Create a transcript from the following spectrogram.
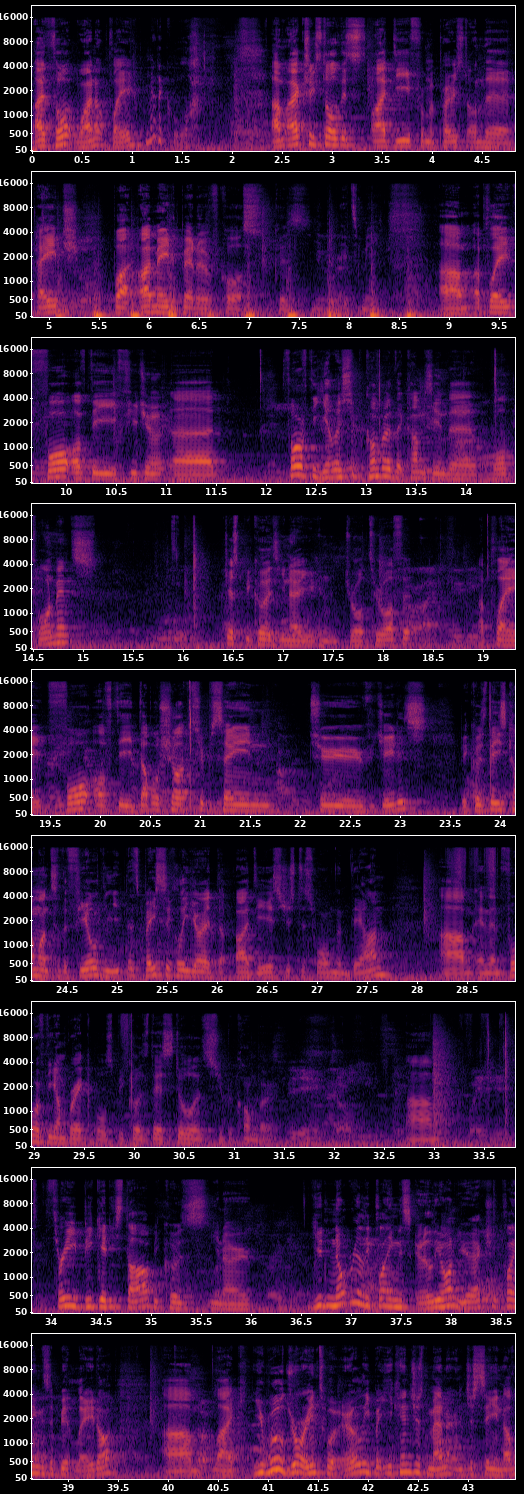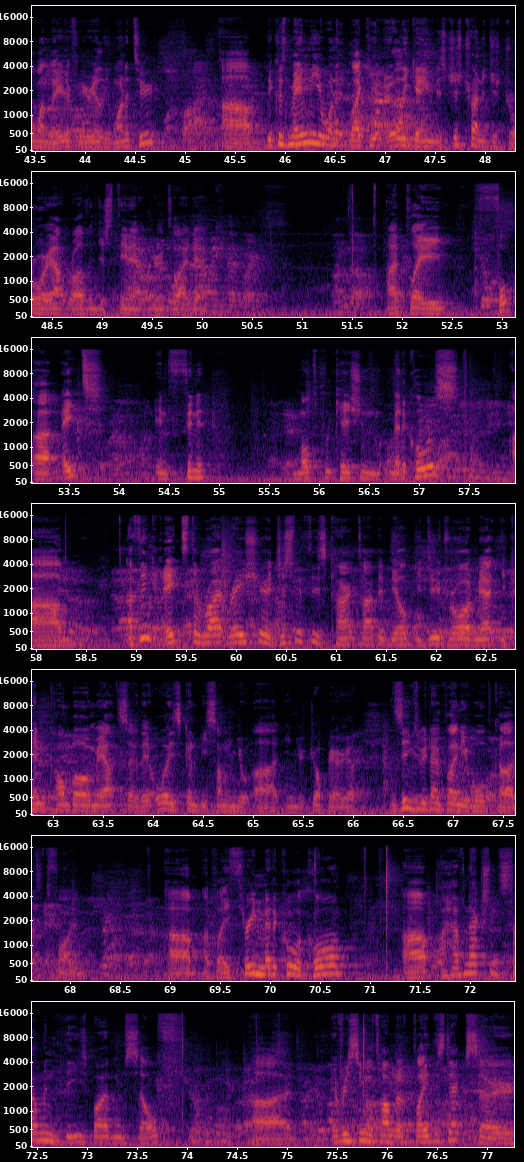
I thought, why not play Meta-Cooler? um, I actually stole this idea from a post on the page, but I made it better, of course, because it's me. Um, I play four of the future, uh, four of the yellow super combo that comes in the world tournaments just because you know you can draw two off it. I play four of the double shot Super Saiyan 2 Vegetas because these come onto the field and you, that's basically your idea is just to swarm them down. Um, and then four of the Unbreakables because they're still a super combo. Um, three Big Gete Star because you know you're not really playing this early on. You're actually playing this a bit later. Um, like you will draw into it early, but you can just mana and just see another one later if you really wanted to. Uh, because mainly you want to like your early game is just trying to just draw out rather than just thin out your entire deck. I play four, uh, eight infinite multiplication Meta-Coolers. Um, I think eight's the right ratio. Just with this current type of build, you do draw them out. You can combo them out, so they're always going to be some in your uh, in your drop area. And since we don't play any warp cards, it's fine. Um, I play three Meta-Cooler Core. Uh, I haven't actually summoned these by themselves uh, every single time I've played this deck, so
